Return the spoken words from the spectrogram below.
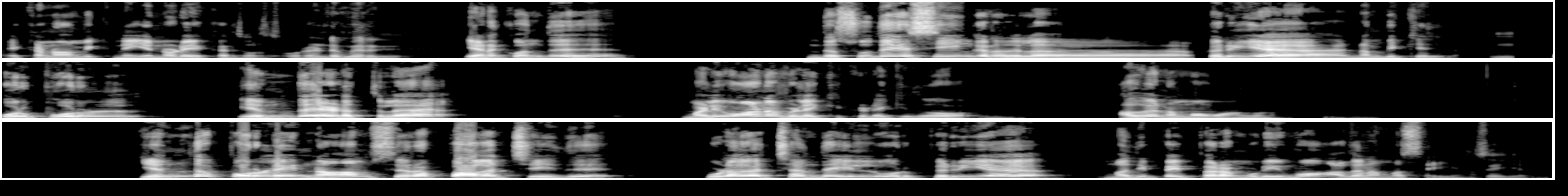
எக்கனாமிக்னு என்னுடைய கருத்து. ரெண்டுமே இருக்கு. எனக்கு வந்து இந்த சுதேசிங்கிறதுல பெரிய நம்பிக்கை இல்லை. ஒரு பொருள் எந்த இடத்துல மலிவான விலைக்கு கிடைக்குதோ அதை நம்ம வாங்கணும் எந்த பொருளை நாம் சிறப்பாக செய்து உலக சந்தையில் ஒரு பெரிய மதிப்பை பெற முடியுமோ அதை நம்ம செய்யணும் செய்யணும்.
